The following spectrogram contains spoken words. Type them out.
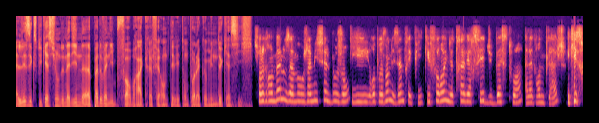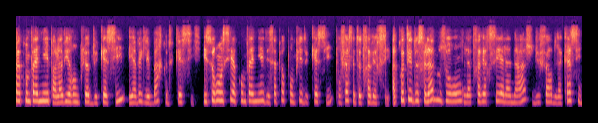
Les explications de Nadine Padovani-Forbrac, référente Téléthon pour la commune de Cassis. Sur le grand bain, nous avons Jean-Michel Beaujon qui représente les intrépides qui feront une traversée du Bestois à la Grande Plage et qui sera accompagné par l'Aviron Club de Cassis et avec les barques de Cassis. Ils seront aussi accompagnés des sapeurs-pompiers de Cassis pour faire cette traversée. À côté de cela, nous aurons la traversée à la nage du phare de la Cassis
